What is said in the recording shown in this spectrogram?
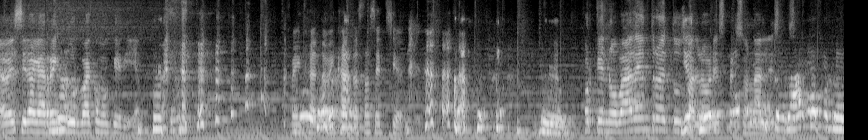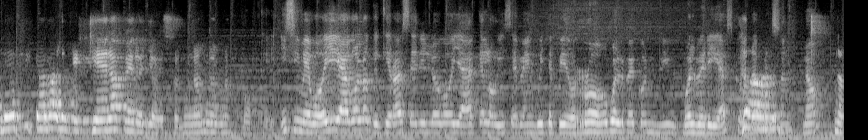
A ver si la agarré en curva como quería. Me encanta, me encanta esta sección. Porque no va dentro de tus valores personales. Que vaya, que me deje y que haga lo que quiera, pero yo eso, no, no, no. Y si me voy y hago lo que quiero hacer y luego ya que lo hice vengo y te pido, Ro, vuelve conmigo. ¿Volverías con una persona? ¿No? No.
